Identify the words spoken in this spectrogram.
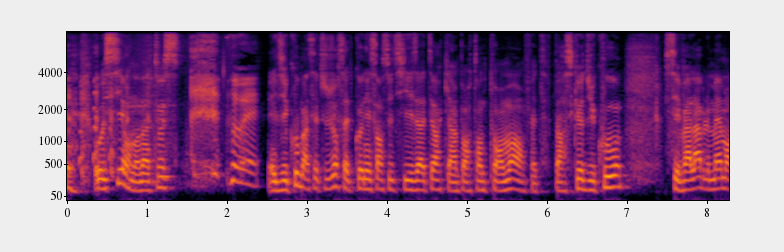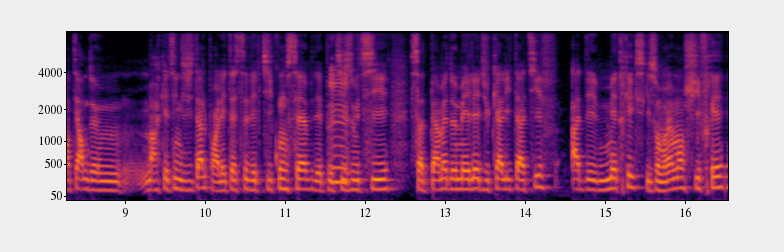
Aussi, on en a tous. Ouais. Et du coup, bah, c'est toujours cette connaissance utilisateur qui est importante pour moi, en fait. Parce que du coup, c'est valable même en termes de marketing digital pour aller tester des petits concepts, des petits outils. Ça te permet de mêler du qualitatif à des métriques qui sont vraiment chiffrées.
